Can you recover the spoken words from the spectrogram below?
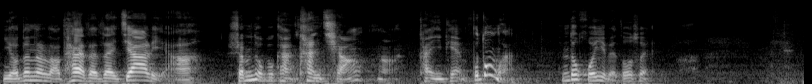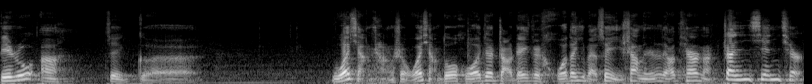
有的那老太太在家里啊，什么都不看，看墙啊，看一天不动弹，人都活一百多岁啊。比如啊，这个。我想长寿，我想多活，就找这个活到一百岁以上的人聊天呢，沾仙气儿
